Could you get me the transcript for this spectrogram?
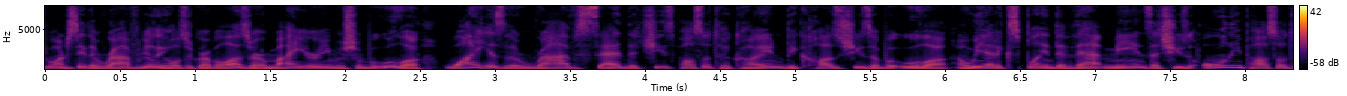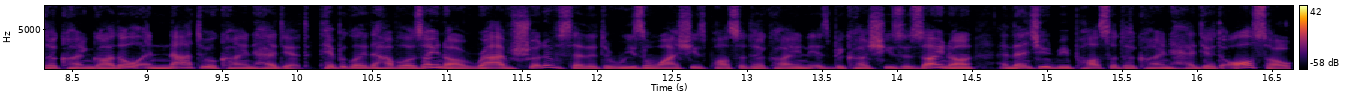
you want to say that Rav really holds a Krabbelazer, my iri mishum beula. Why is the Rav said that she's possible to a kain because she's a beula? And we had explained that that means that she's only possible to a kain gadol and not to a kain hedyot. Typically the Havla Zaina, Rav should have said that the reason why she's possible to a kain is because she's a Zaina, and then she would be possible to a kain hedyot also.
